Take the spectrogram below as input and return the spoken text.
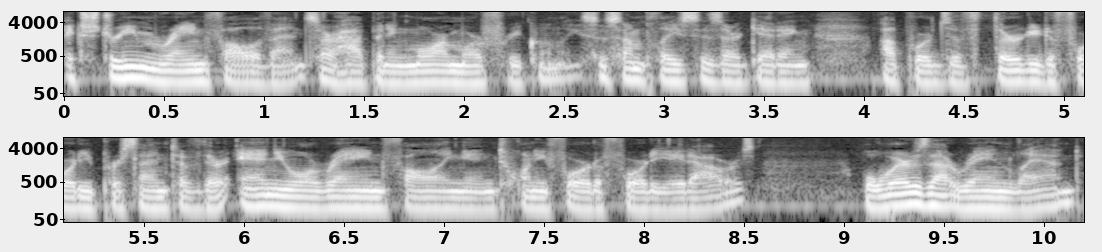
extreme rainfall events are happening more and more frequently. So some places are getting upwards of 30 to 40 percent of their annual rain falling in 24 to 48 hours. Well, where does that rain land?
